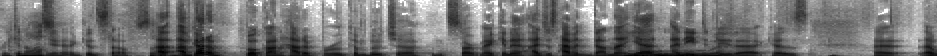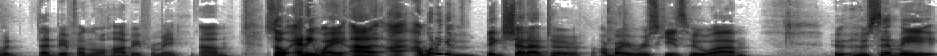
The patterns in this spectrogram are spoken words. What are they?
freaking awesome. Yeah, good stuff. So- I, I've got a book on how to brew kombucha and start making it. I just haven't done that yet. I need to do that because Uh, that would that'd be a fun little hobby for me. Um, so anyway, uh, I, I want to give a big shout out to our buddy Ruskies who um, who who sent me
